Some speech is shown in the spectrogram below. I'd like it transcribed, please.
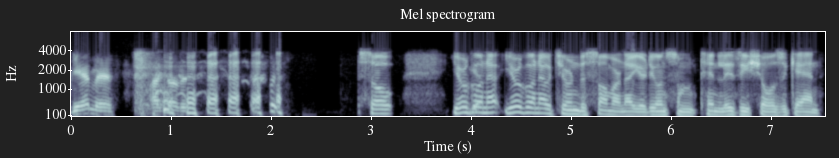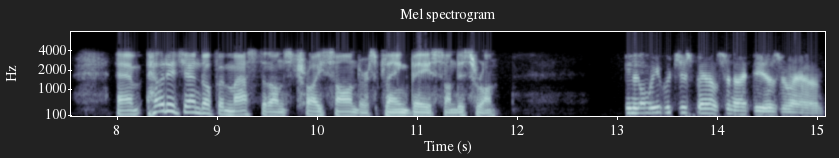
Yeah, man. I love it. so you're going out. You're going out during the summer now. You're doing some Thin Lizzy shows again. Um, how did you end up at Mastodon's Troy Sanders playing bass on this run? you know, we were just bouncing ideas around.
